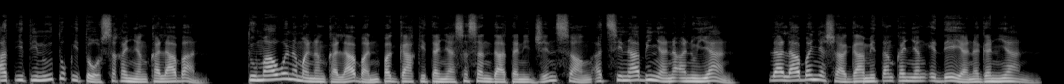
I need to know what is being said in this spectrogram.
at itinutok ito sa kanyang kalaban. Tumawa naman ang kalaban pagkakita niya sa sandata ni Jin Sung at sinabi niya na ano yan, lalaban niya siya gamit ang kanyang ideya na ganyan.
